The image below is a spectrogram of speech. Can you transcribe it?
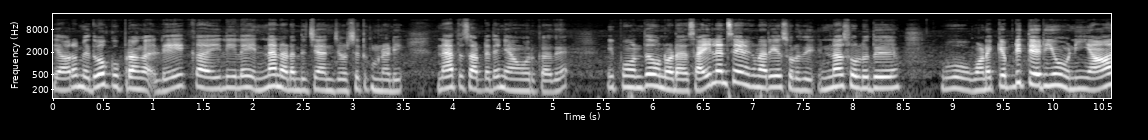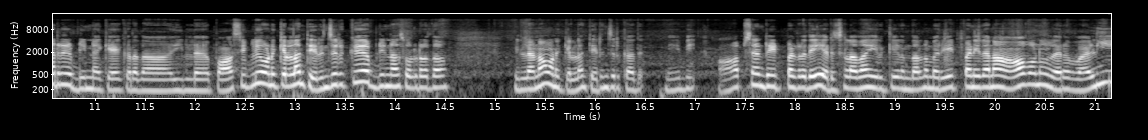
யாரோ மெதுவாக கூப்பிட்றாங்க. லேக் ஐலியில் என்ன நடந்துச்சு அஞ்சு வருஷத்துக்கு முன்னாடி? நேற்று சாப்பிட்டதே ஞாபகம் இருக்காது. இப்போ வந்து உன்னோட சைலன்ஸே எனக்கு நிறைய சொல்லுது. என்ன சொல்லுது? ஓ உனக்கு எப்படி தெரியும்? நீ யார் அப்படின்னு நான் கேட்குறதா இல்லை பாசிபிளி உனக்கு எல்லாம் தெரிஞ்சிருக்கு அப்படின்னு நான் சொல்கிறதா இல்லைனா உனக்கு எல்லாம் தெரிஞ்சிருக்காது. மேபி ஆப்ஷன் ரீட் பண்ணுறதே எரிச்சலாக தான் இருக்குது இருந்தாலும் நம்ம ரீட் பண்ணி தானே ஆகணும். வேறு வழி.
